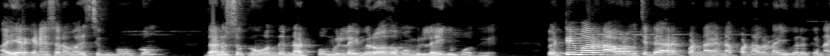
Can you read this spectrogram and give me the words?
நான் ஏற்கனவே சொன்ன மாதிரி சிம்புவுக்கும் தனுஷுக்கும் வந்து நட்பும் இல்லை விரோதமும் இல்லைங்கும் போது வெற்றிமாறன் அவரை வச்சு டைரக்ட் பண்ணா என்ன பண்ணலைன்னா இவருக்குன்னா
